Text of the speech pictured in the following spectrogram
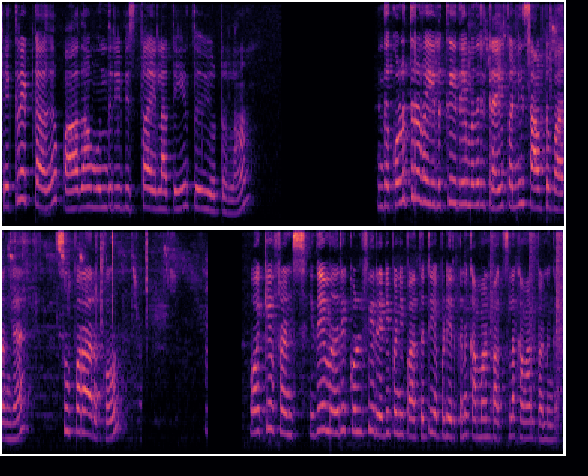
டெக்கரேட்காக பாதாம் முந்திரி பிஸ்தா எல்லாத்தையும் தூவி விட்டுடலாம் இந்த கொளுத்துற வயலுக்கு இதே மாதிரி ட்ரை பண்ணி சாப்பிட்டு பாருங்கள் சூப்பராக இருக்கும். ஓகே ஃப்ரெண்ட்ஸ் இதே மாதிரி குல்ஃபி ரெடி பண்ணி பார்த்துட்டு எப்படி இருக்குன்னு கமெண்ட் பாக்ஸில் கமெண்ட் பண்ணுங்கள்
